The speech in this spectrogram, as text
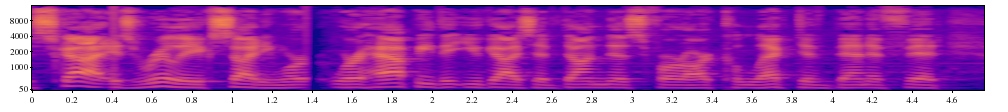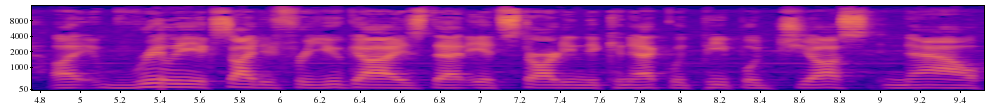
Scott, it's really exciting. We're, we're happy that you guys have done this for our collective benefit. Uh, really excited for you guys that it's starting to connect with people just now.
